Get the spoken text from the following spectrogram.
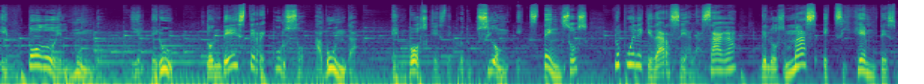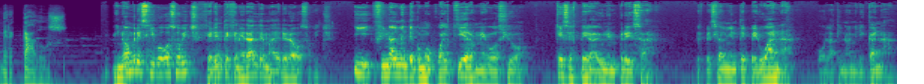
en todo el mundo y el Perú, donde este recurso abunda en bosques de producción extensos, no puede quedarse a la saga de los más exigentes mercados. Mi nombre es Ivo Bosovich, gerente general de Maderera Bosovich. Y finalmente, como cualquier negocio, ¿qué se espera de una empresa, especialmente peruana o latinoamericana?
